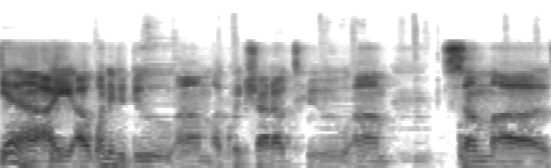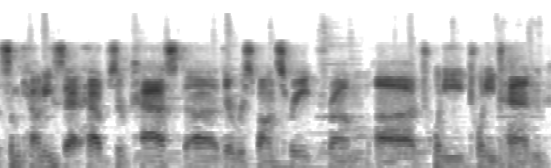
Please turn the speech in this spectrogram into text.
Yeah, I, wanted to do um, a quick shout out to um, some uh, some counties that have surpassed uh, their response rate from uh, 20, 2010.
